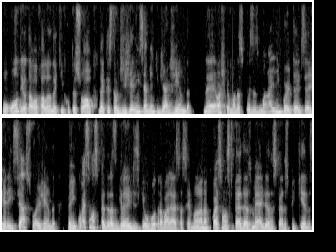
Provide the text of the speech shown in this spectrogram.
Ontem eu estava falando aqui com o pessoal da questão de gerenciamento de agenda né? Eu acho que é uma das coisas mais importantes é gerenciar a sua agenda. Bem, quais são as pedras grandes que eu vou trabalhar essa semana? Quais são as pedras médias as pedras pequenas?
